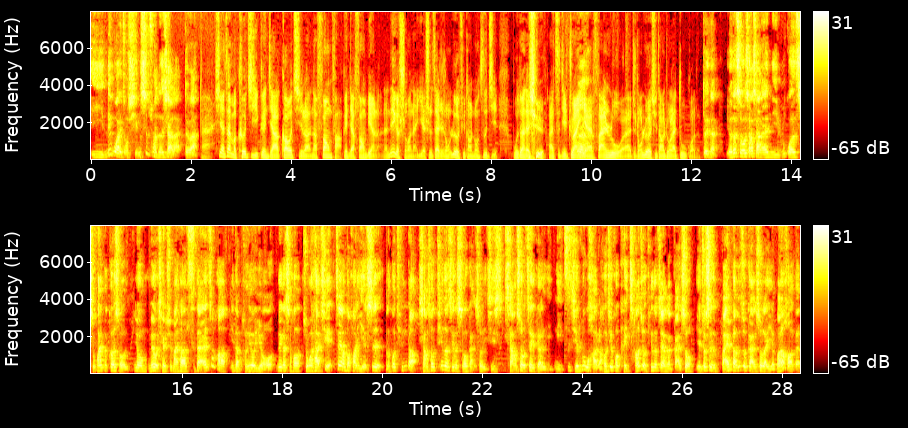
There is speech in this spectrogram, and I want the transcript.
以另外一种形式传承下来，对吧？哎，现在嘛，科技更加高级了，那方法更加方便了。那那个时候呢，也是在这种乐趣当中，自己不断的去 哎，自己钻研翻录，哎，这种乐趣当中来度过的。对的，有的时候想想，哎，你如果喜欢一个歌手，又没有钱去买他的磁带，哎，正好你的朋友有，那个时候去问他借，这样的话也是能够听到，享受听的这个时候感受，以及享受这个你自己录好，然后今后可以长久听的这样的感受，也就是白嫖的这种感受了，也蛮好的。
